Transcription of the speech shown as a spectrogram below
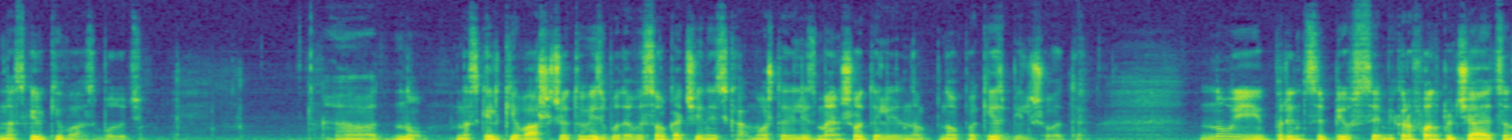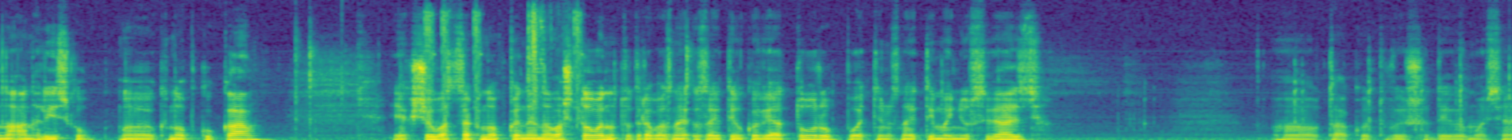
наскільки вас будуть. Ну, наскільки ваша чутливість буде висока чи низька. Можете і зменшувати, і навпаки збільшувати. Ну і в принципі все. Мікрофон включається на англійську е, кнопку К. Якщо у вас ця кнопка не налаштована, то треба зайти в клавіатуру, потім знайти меню связь. Е, Так от вище дивимося.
